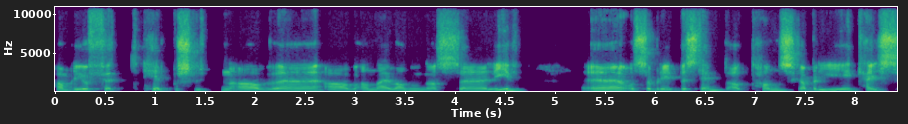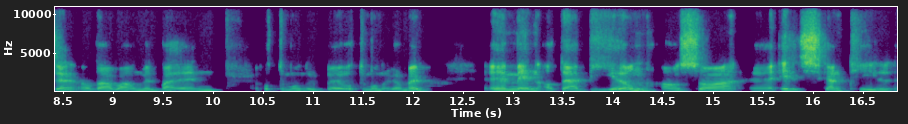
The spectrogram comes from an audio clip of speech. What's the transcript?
han blir jo født helt på slutten av, av Anna Ivanovnas liv. Eh, og så blir det bestemt at han skal bli keiser, og da var han vel bare en åtte måneder, åtte måneder gammel. Eh, men at det er Biron, altså eh, elskeren til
